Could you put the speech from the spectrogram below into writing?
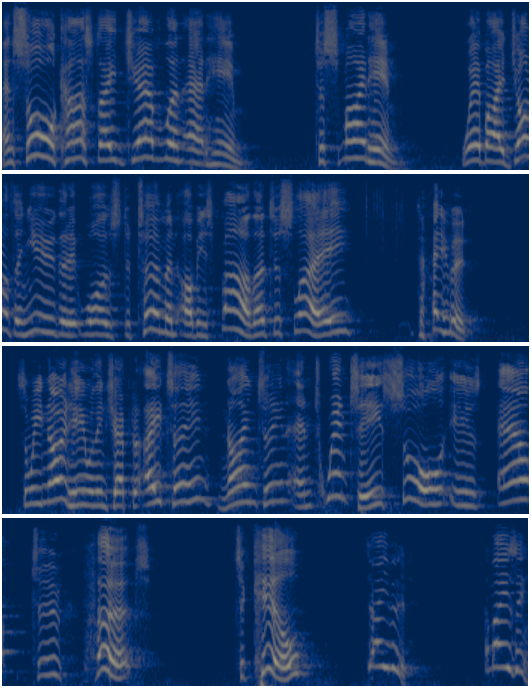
And Saul cast a javelin at him to smite him whereby Jonathan knew that it was determined of his father to slay David. So we note here within chapter 18, 19, and 20, Saul is out to hurt, to kill David. Amazing.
